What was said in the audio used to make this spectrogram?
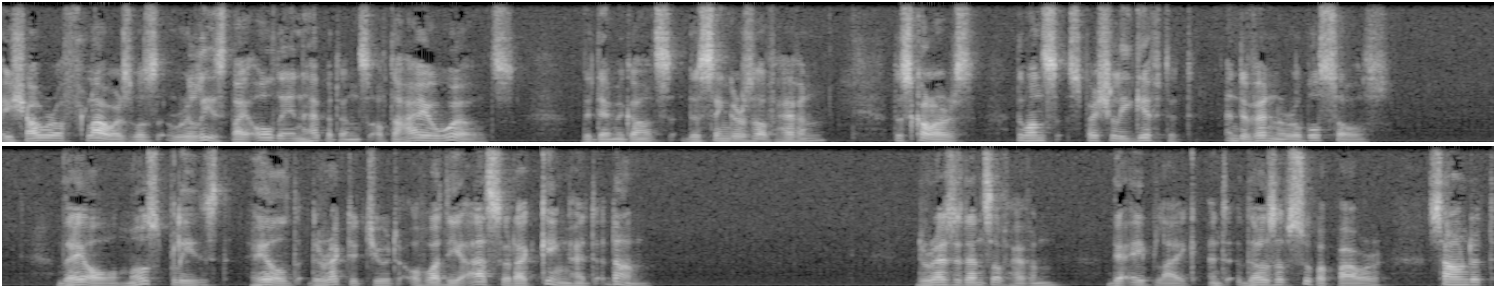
a shower of flowers was released by all the inhabitants of the higher worlds, the demigods, the singers of heaven, the scholars, the ones specially gifted, and the venerable souls. They all, most pleased, hailed the rectitude of what the Asura king had done. The residents of heaven, the ape-like and those of superpower, sounded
